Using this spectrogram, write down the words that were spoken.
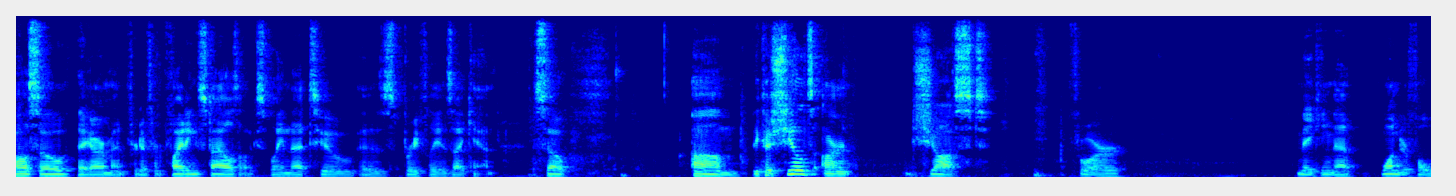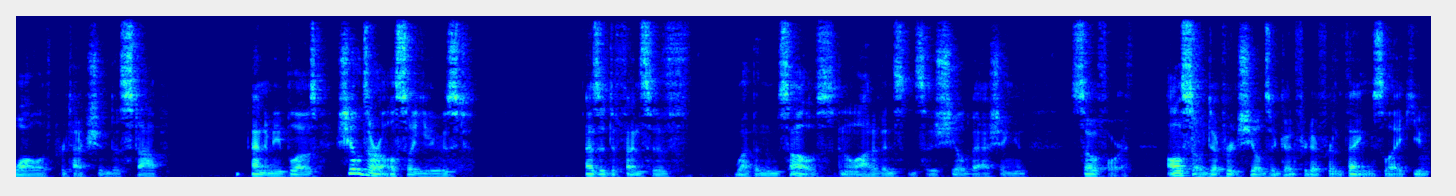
also, they are meant for different fighting styles. I'll explain that too as briefly as I can. So um, because shields aren't just for making that wonderful wall of protection to stop enemy blows. Shields are also used as a defensive weapon themselves in a lot of instances, shield bashing and so forth. Also, different shields are good for different things. Like you'd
